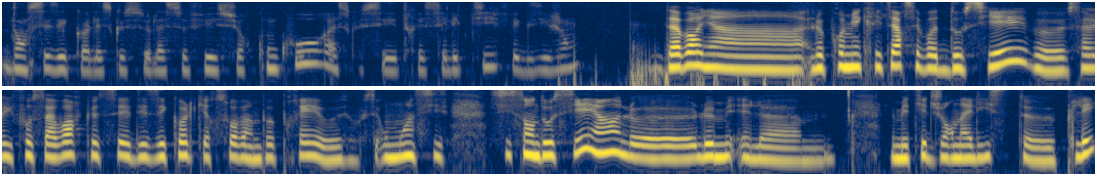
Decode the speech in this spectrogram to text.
dans ces écoles? Est-ce que cela se fait sur concours? Est-ce que c'est très sélectif, exigeant? D'abord, le premier critère, c'est votre dossier. Euh, ça, il faut savoir que c'est des écoles qui reçoivent à peu près euh, au moins 600 dossiers. Hein, le, métier de journaliste euh, plaît.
